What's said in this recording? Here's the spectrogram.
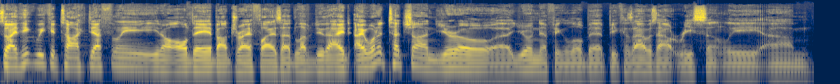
So I think we could talk definitely, you know, all day about dry flies. I'd love to do that. I, I want to touch on Euro uh, Euro nymphing a little bit because I was out recently. Um,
